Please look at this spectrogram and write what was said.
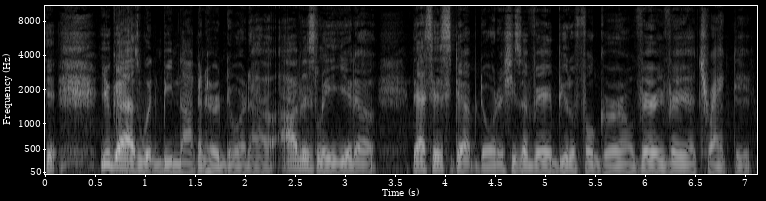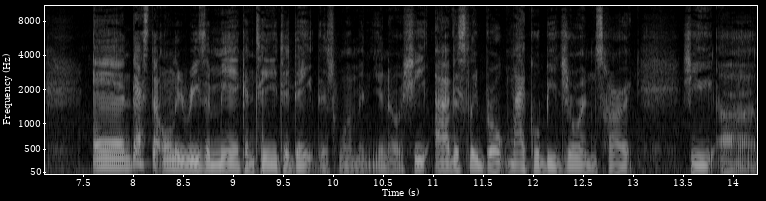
you guys wouldn't be knocking her door down. Obviously, you know, that's his stepdaughter. She's a very beautiful girl, very, very attractive. And that's the only reason men continue to date this woman. You know, she obviously broke Michael B. Jordan's heart. She uh,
